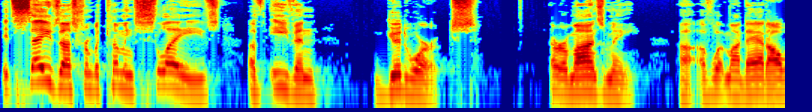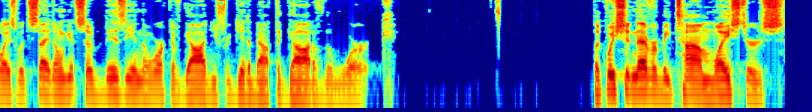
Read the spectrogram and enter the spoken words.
It saves us from becoming slaves of even good works. That reminds me uh, of what my dad always would say don't get so busy in the work of God you forget about the God of the work. Look, we should never be time wasters.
